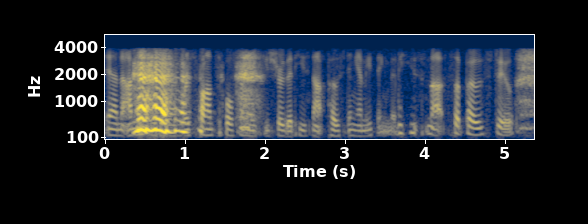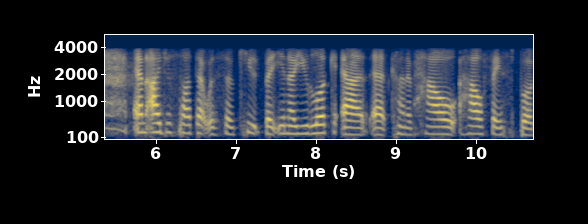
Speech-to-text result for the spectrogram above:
and i'm responsible for making sure that he's not posting anything that he's not supposed to. And i just thought that was so cute. But you know you look at at kind of how how facebook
